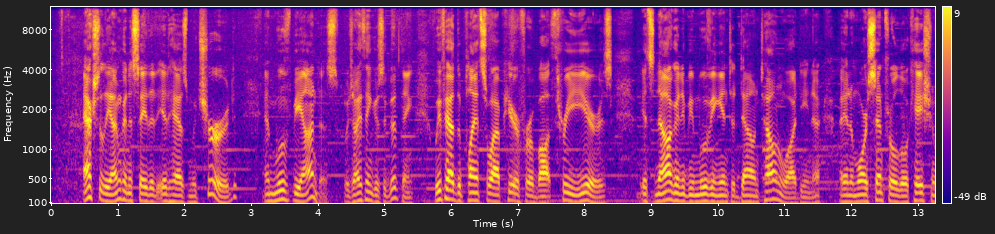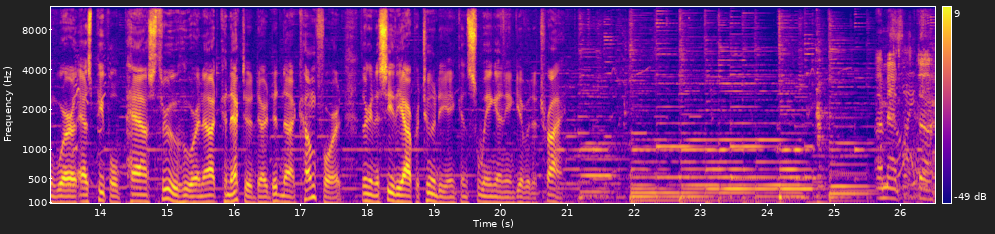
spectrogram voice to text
Actually, I'm going to say that it has matured and moved beyond us, which I think is a good thing. We've had the plant swap here for about three years. It's now going to be moving into downtown Wadena in a more central location where as people pass through who are not connected or did not come for it, they're going to see the opportunity and can swing in and give it a try. I'm at the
